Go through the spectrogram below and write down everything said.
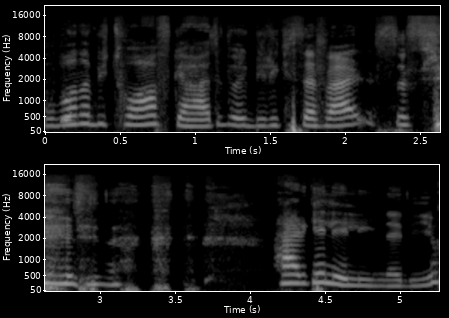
Bu bana bir tuhaf geldi. Böyle bir iki sefer sırf şeyliğine, hergeleliğine diyeyim.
